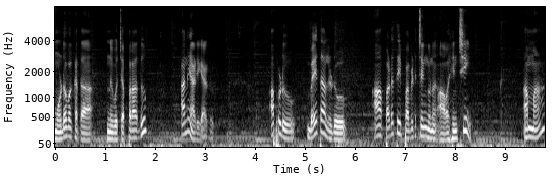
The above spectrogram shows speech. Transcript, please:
మూడవ కథ నువ్వు చెప్పరాదు అని అడిగాడు. అప్పుడు బేతాళుడు ఆ పడతి పవిట చెంగును ఆవహించి అమ్మ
